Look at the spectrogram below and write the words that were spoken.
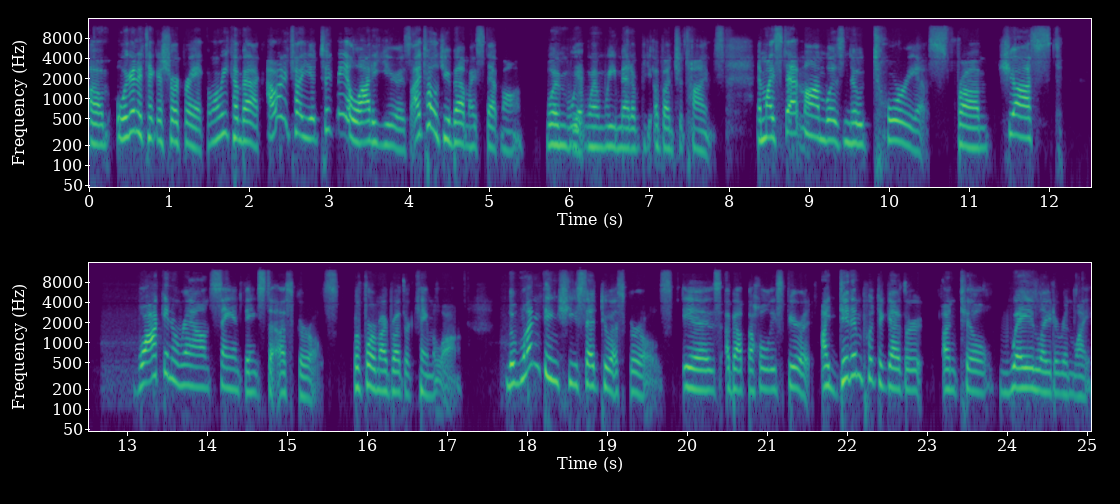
Um, we're going to take a short break. And when we come back i want to tell you it took me a lot of years. I told you about my stepmom when we yeah. when we met a, a bunch of times. And my stepmom was notorious from just walking around saying things to us girls before my brother came along the one thing she said to us girls is about the Holy Spirit. I didn't put together until way later in life.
